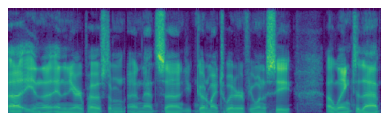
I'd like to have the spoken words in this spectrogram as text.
uh, in the in the New York Post, um, and that's uh, you can go to my Twitter if you want to see a link to that.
